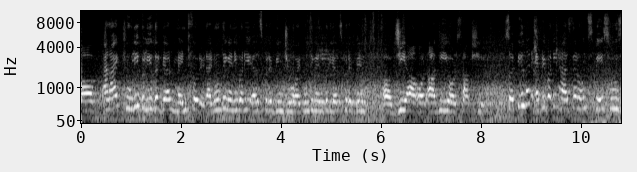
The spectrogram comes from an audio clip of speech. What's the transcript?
Uh, and I truly believe that we are meant for it. I don't think anybody else could have been Joe. I don't think anybody else could have been uh, Jia or Adi or Sakshi. So I feel that everybody has their own space who's,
